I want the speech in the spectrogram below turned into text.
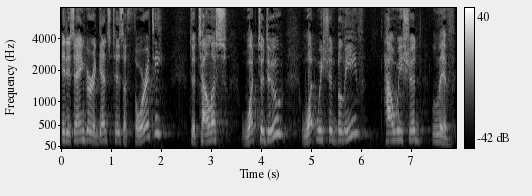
It is anger against His authority to tell us what to do, what we should believe, how we should live.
